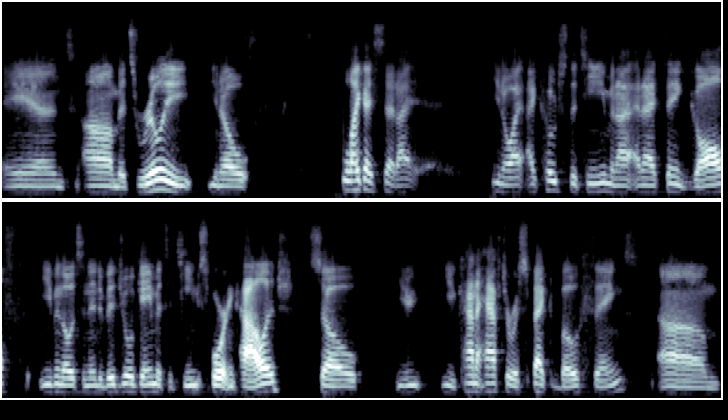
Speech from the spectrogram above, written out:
And um, it's really, you know, like I said, I, you know, I, I, coach the team, and I and I think golf, even though it's an individual game, it's a team sport in college. So you you kind of have to respect both things. Um,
